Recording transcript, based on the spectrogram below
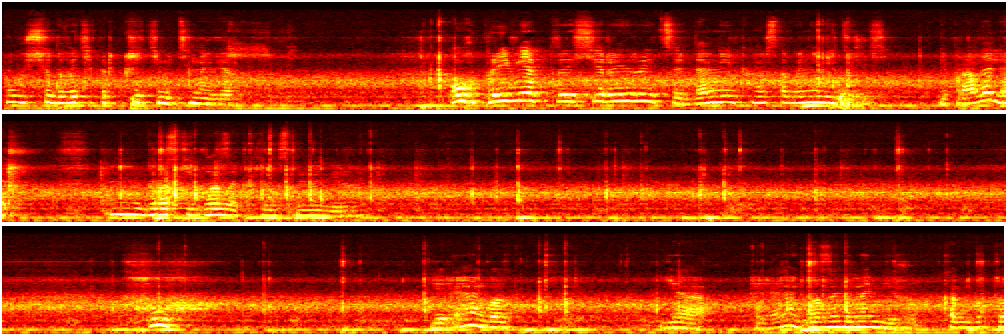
Ну все, давайте прекратим идти наверх. Ох, привет, серый рыцарь. Давненько мы с тобой не виделись. Не правда ли? Дурацкие глаза, как я вас ненавижу. Фух. Я реально глаз... Я реально глаза ненавижу. Как бы то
